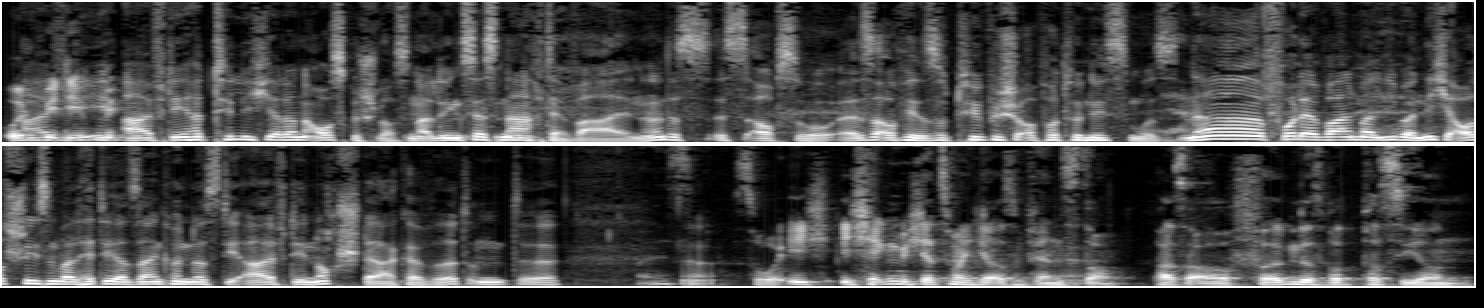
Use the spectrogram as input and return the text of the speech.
Und mit AfD, dem, mit, AfD hat Tillich ja dann ausgeschlossen, allerdings erst nach der Wahl. Ne? Das ist auch so, das ist auch wieder so typisch Opportunismus. Na, vor der Wahl mal lieber nicht ausschließen, weil hätte ja sein können, dass die AfD noch stärker wird. Und äh, so, ich, ich hänge mich jetzt mal hier aus dem Fenster. Pass auf, folgendes wird passieren.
